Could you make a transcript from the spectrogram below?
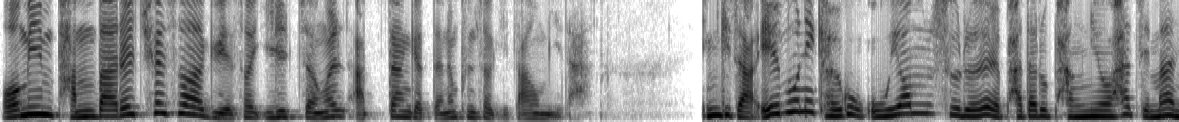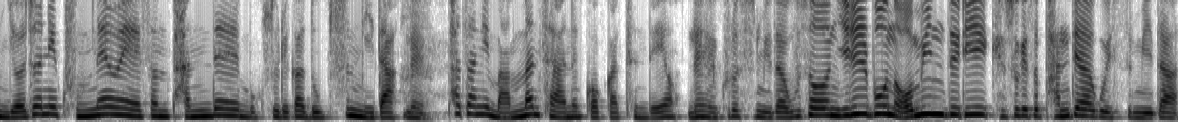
어민 반발을 최소화하기 위해서 일정을 앞당겼다는 분석이 나옵니다. 임 기자, 일본이 결국 오염수를 바다로 방류하지만 여전히 국내외에선 반대 목소리가 높습니다. 네. 파장이 만만치 않을 것 같은데요. 네, 그렇습니다. 우선 일본 어민들이 계속해서 반대하고 있습니다.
